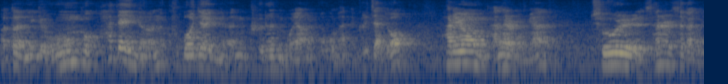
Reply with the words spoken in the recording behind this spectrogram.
어떤 이렇게 움푹 파져 있는 굽어져 있는 그런 모양을 보고 만든 글자죠. 활용 단어를 보면 줄 선을 써가지고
